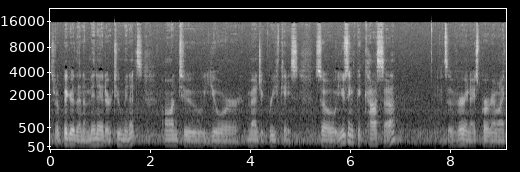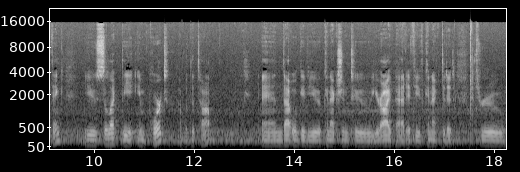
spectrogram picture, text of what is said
sort of bigger than a minute or two minutes onto your Magic Briefcase. So using Picasa, it's a very nice program I think, you select the import up at the top and that will give you a connection to your iPad if you've connected it through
